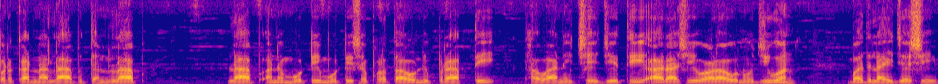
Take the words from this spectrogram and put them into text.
પ્રકારના લાભ, ધનલાભ લાભ અને મોટી મોટી સફળતાઓની પ્રાપ્તિ થવાની છે, જેથી આ રાશિવાળાઓનું જીવન બદલાઈ જશે.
